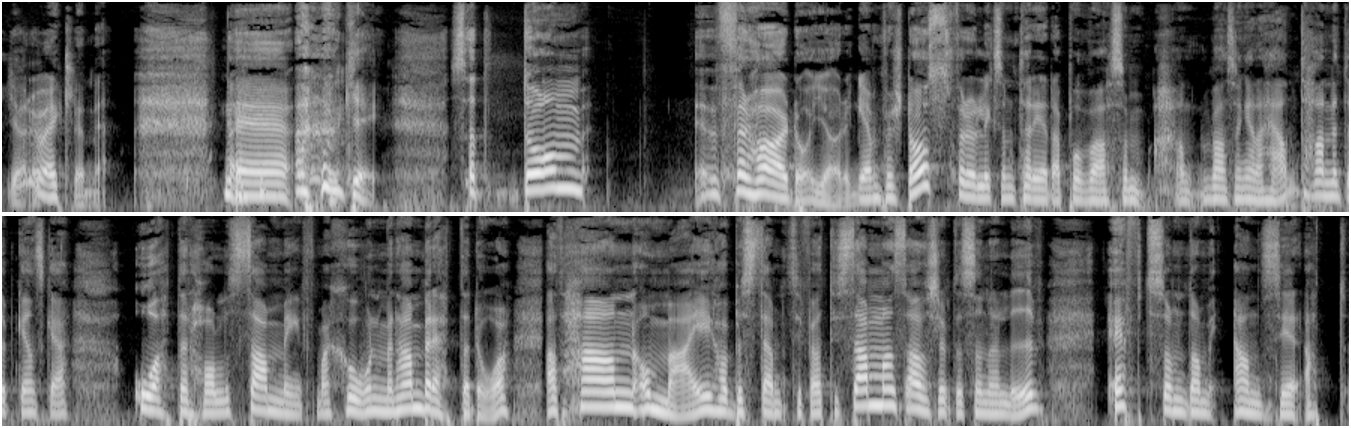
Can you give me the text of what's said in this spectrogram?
Gör det verkligen det? Eh, Okej, så att de förhör då Jörgen förstås för att liksom ta reda på vad som, han, vad som kan ha hänt. Han är typ ganska återhållsam med information men han berättar då att han och Maj har bestämt sig för att tillsammans avsluta sina liv eftersom de anser att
